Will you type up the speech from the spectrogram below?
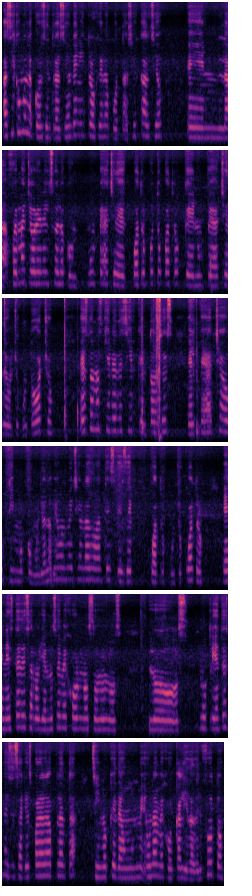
así como la concentración de nitrógeno, potasio y calcio en la, fue mayor en el suelo con un pH de 4.4 que en un pH de 8.8. Esto nos quiere decir que entonces el pH óptimo, como ya lo habíamos mencionado antes, es de 4.4. En este desarrollándose mejor no solo los, los nutrientes necesarios para la planta, sino que da una mejor calidad del fruto.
